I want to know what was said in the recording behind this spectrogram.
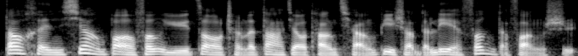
倒很像暴风雨造成了大教堂墙壁上的裂缝的方式。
